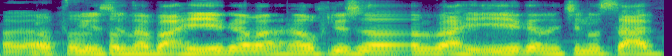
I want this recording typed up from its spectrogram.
É, É eu um tô- friozinho tô- na barriga, é um friozinho na barriga, a gente não sabe.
